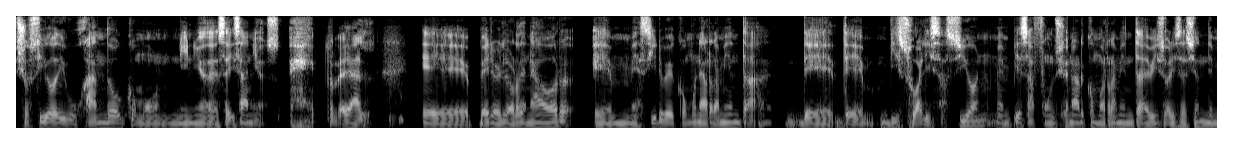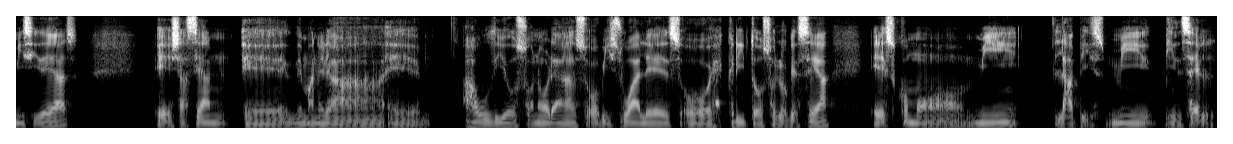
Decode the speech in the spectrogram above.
yo sigo dibujando como un niño de seis años, real. Eh, pero el ordenador eh, me sirve como una herramienta de, visualización, me empieza a funcionar como herramienta de visualización de mis ideas, eh, ya sean de manera audio, sonoras o visuales o escritos o lo que sea. Es como mi lápiz, mi pincel.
